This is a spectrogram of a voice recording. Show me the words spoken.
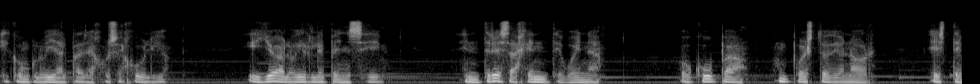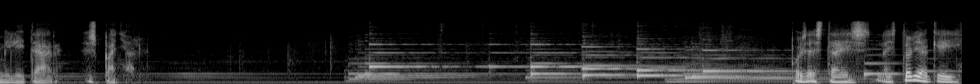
Y concluía el padre José Julio. Y yo al oírle pensé, entre esa gente buena ocupa un puesto de honor este militar español. Pues esta es la historia que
